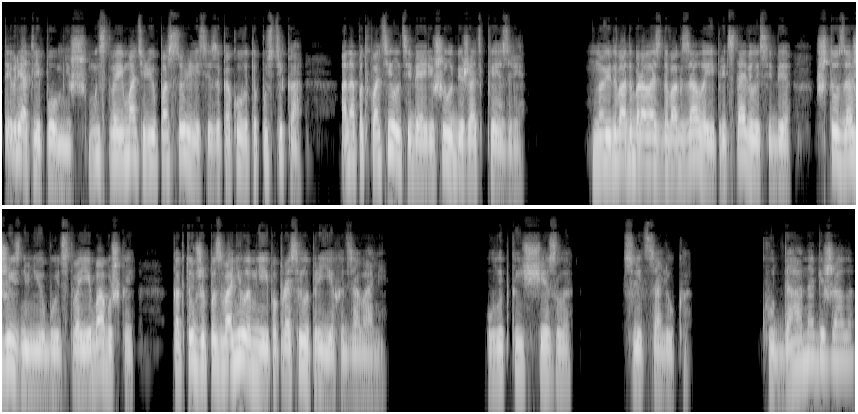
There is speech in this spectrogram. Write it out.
«ты вряд ли помнишь, мы с твоей матерью поссорились из-за какого-то пустяка. Она подхватила тебя и решила бежать к Эзре. Но едва добралась до вокзала и представила себе, что за жизнь у нее будет с твоей бабушкой, как тут же позвонила мне и попросила приехать за вами». Улыбка исчезла с лица Люка. Куда она бежала?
